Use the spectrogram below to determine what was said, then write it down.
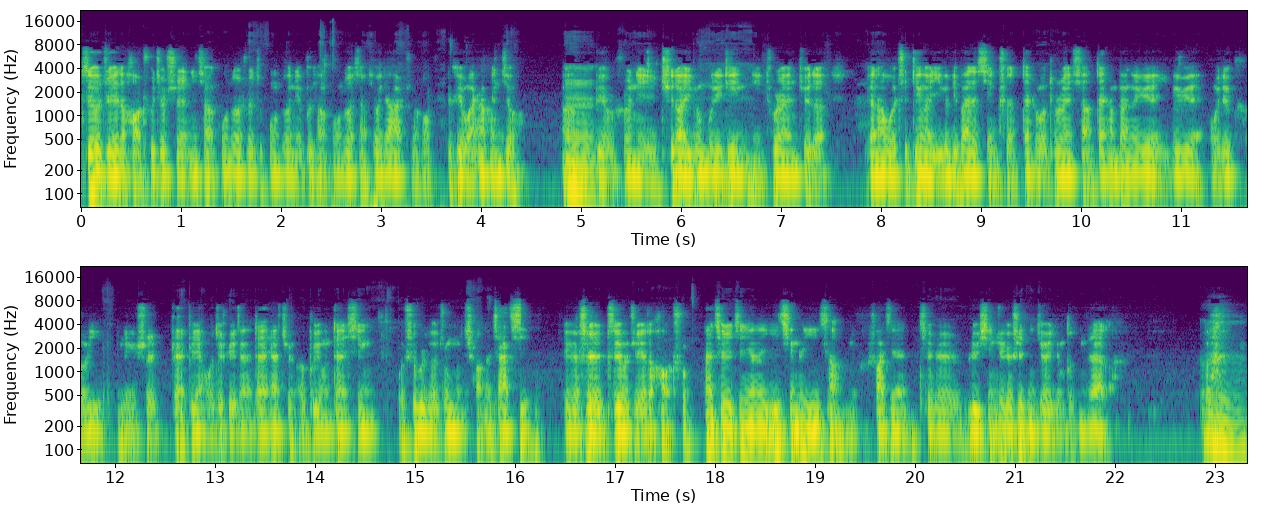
自由职业的好处就是，你想工作的时候就工作，你不想工作想休假的时候就可以玩上很久。嗯，比如说你去到一个目的地，你突然觉得。原来我只定了一个礼拜的行程，但是我突然想待上半个月、一个月，我就可以临时改变，我就可以在那待下去，而不用担心我是不是有这么长的假期。这个是自由职业的好处。但其实今年的疫情的影响，你会发现，其实旅行这个事情就已经不存在了。嗯。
